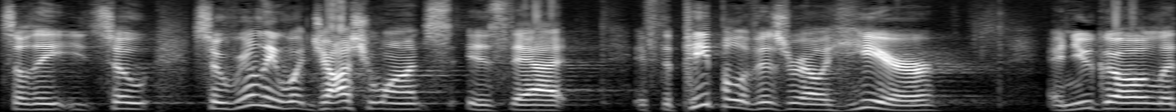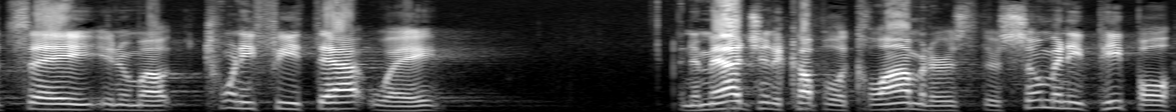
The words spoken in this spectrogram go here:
So, they, so, so really, what Joshua wants is that if the people of Israel here, and you go, let's say, you know, about 20 feet that way, and imagine a couple of kilometers, there's so many people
